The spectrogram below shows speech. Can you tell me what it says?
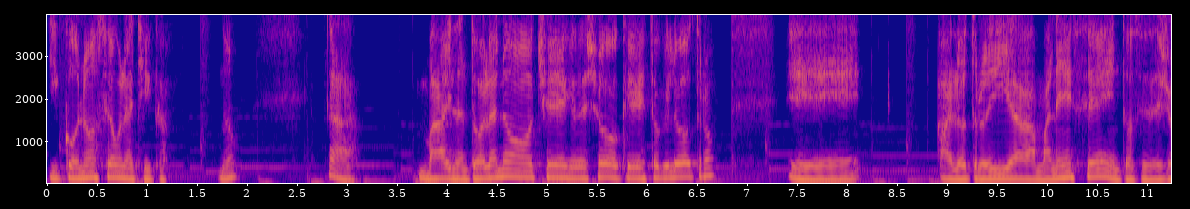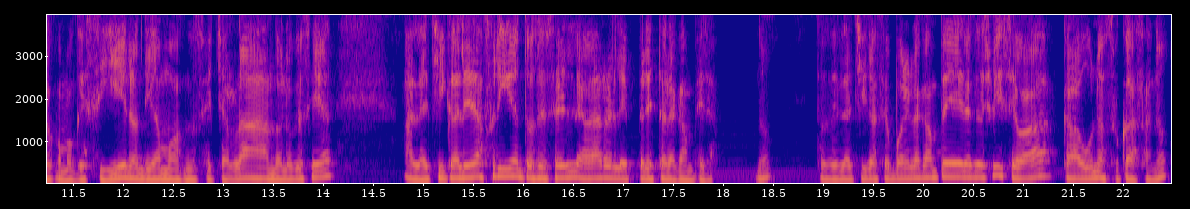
y conoce a una chica, ¿no? Nada, bailan toda la noche, qué sé yo, que esto, que lo otro. Eh, al otro día amanece, entonces ellos como que siguieron, digamos, no sé, charlando, lo que sea. A la chica le da frío, entonces él agarra y le presta la campera, ¿no? Entonces la chica se pone la campera, que yo, y se va cada uno a su casa, ¿no?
